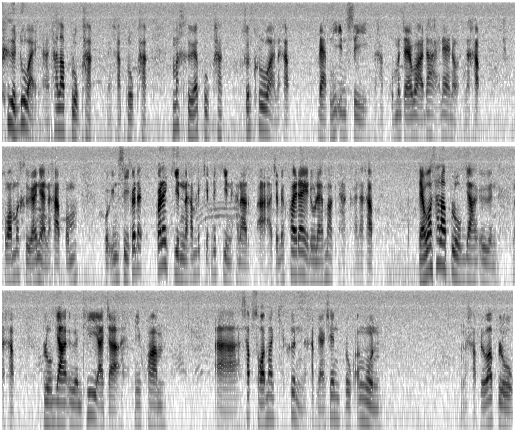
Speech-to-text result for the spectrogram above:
พืชด้วยอ่าถ้าเราปลูกผักนะครับปลูกผักมะเขือปลูกผักสวนครัวนะครับ แบบนี้อินทรีย์นะครับ ผมมั่นใจว่าได้แน่นอนนะครับเพราะว่ามะเขือเนี่ยนะครับ ผมปลูกอินทรีย์ก็ได้ก็ได้กินนะครับได้เก็บได้กินขนาดอาจจะไม่ค่อยได้ดูแลมากนักนะครับ แต่ว่าถ้าเราปลูกอย่างอื่นนะครับ ปลูกอย่างอื่นที่อาจจะมีความอ่าซับซ้อนมากขึ้นนะครับ อย่างเช่น ปลูกองุ่นนะครับ หรือว่าปลูก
